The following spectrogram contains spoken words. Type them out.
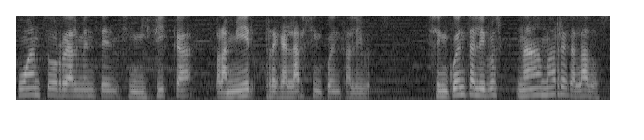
cuánto realmente significa para mí regalar 50 libros. 50 libros nada más regalados.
